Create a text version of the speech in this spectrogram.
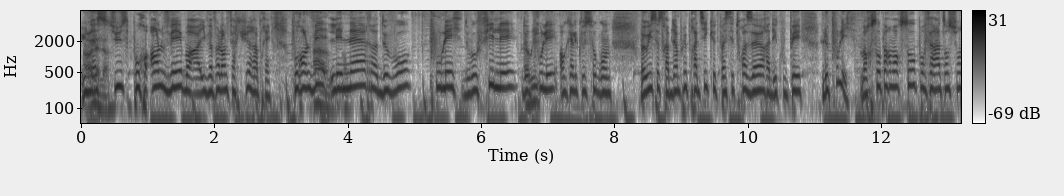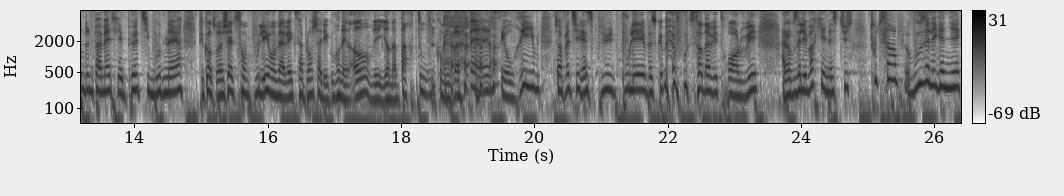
Une Oh là là. astuce pour enlever, bon, il va falloir le faire cuire après, pour enlever Ah, les nerfs de vos poulets, de vos filets de Ah oui. poulet en quelques secondes. Bah oui, ce sera bien plus pratique que de passer trois heures à découper le poulet, morceau par morceau, pour faire attention de ne pas mettre les petits bouts de nerfs. Puis quand on achète son poulet, on est avec sa planche à découper, on est là, oh, mais il y en a partout, comment on va faire C'est horrible. Puis en fait, il reste plus de poulet parce que bah, vous en avez trop enlevé. Alors vous allez voir qu'il y a une astuce toute simple, vous allez gagner,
